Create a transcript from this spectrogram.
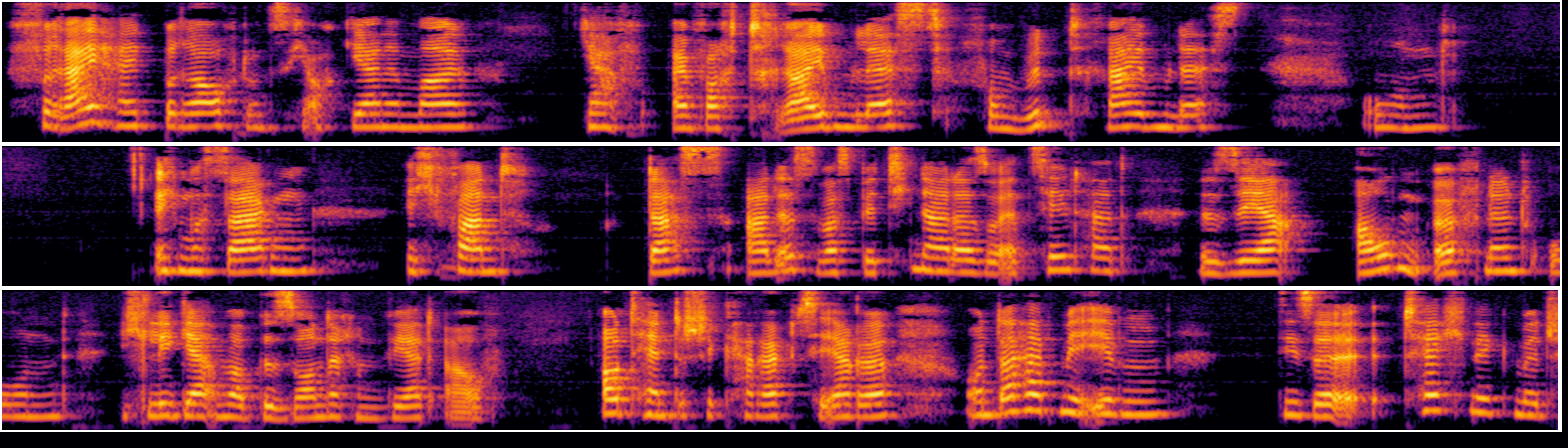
Freiheit braucht und sich auch gerne mal ja einfach treiben lässt, vom Wind treiben lässt. Und ich muss sagen, ich fand das alles, was Bettina da so erzählt hat, sehr augenöffnend und ich lege ja immer besonderen Wert auf authentische Charaktere und da hat mir eben diese Technik mit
